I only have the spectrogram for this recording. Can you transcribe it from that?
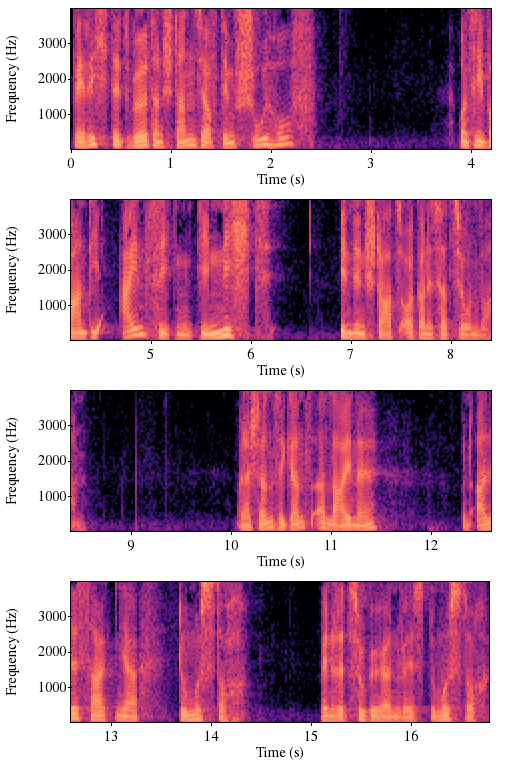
berichtet wird, dann standen sie auf dem Schulhof und sie waren die einzigen, die nicht in den Staatsorganisationen waren. Und dann standen sie ganz alleine und alle sagten, ja, du musst doch, wenn du dazugehören willst, du musst doch,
